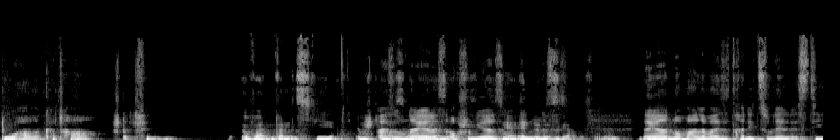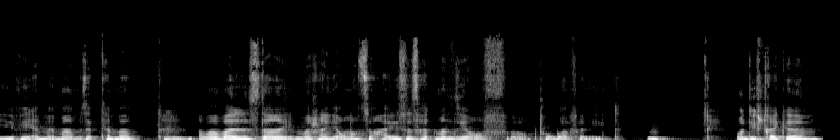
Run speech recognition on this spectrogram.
Doha, Katar stattfinden. Äh, wann, wann ist die? Im, also naja, das ist auch schon wieder so ja, ein Ding. Ende des ist, Jahres, oder? Naja, normalerweise traditionell ist die WM immer im September, Mhm. aber weil es da eben wahrscheinlich auch noch zu heiß ist, hat man sie auf äh, Oktober verlegt. Hm. Und die Strecke,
